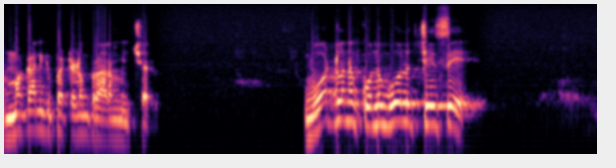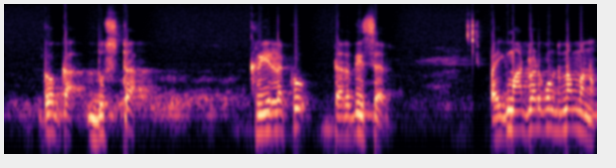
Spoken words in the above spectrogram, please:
అమ్మకానికి పెట్టడం ప్రారంభించారు. ఓట్లను కొనుగోలు చేసే ఒక దుష్ట క్రీడకు తెరతీశారు. పైకి మాట్లాడుకుంటున్నాం మనం.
